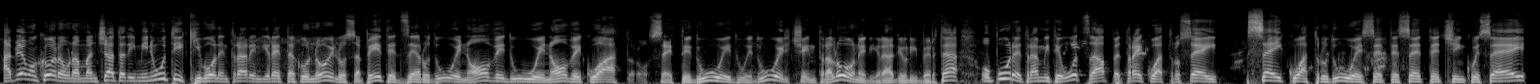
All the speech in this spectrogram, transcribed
Abbiamo ancora una manciata di minuti, chi vuole entrare in diretta con noi lo sapete 0292947222 il centralone di Radio Libertà, oppure tramite WhatsApp 346 642 7756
